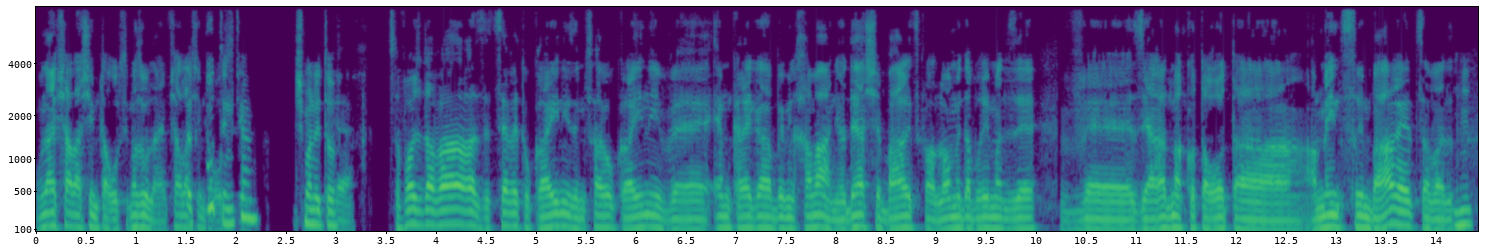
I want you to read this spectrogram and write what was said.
אולי אפשר להאשים את הרוסים, אז אולי אפשר להאשים את הרוסים. כן, נשמע לי טוב. בסופו של דבר זה צוות אוקראיני, זה משחק אוקראיני והם כרגע במלחמה. אני יודע שבארץ כבר לא מדברים על זה וזה ירד מהכותרות המיינסטרים בארץ, אבל mm-hmm.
